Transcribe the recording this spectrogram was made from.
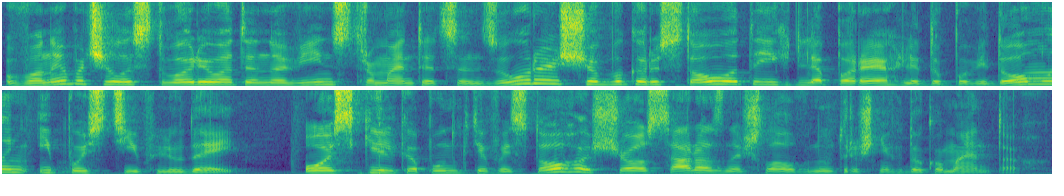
Вони почали створювати нові інструменти цензури, щоб використовувати їх для перегляду повідомлень і постів людей. Ось кілька пунктів із того, що Сара знайшла у внутрішніх документах.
